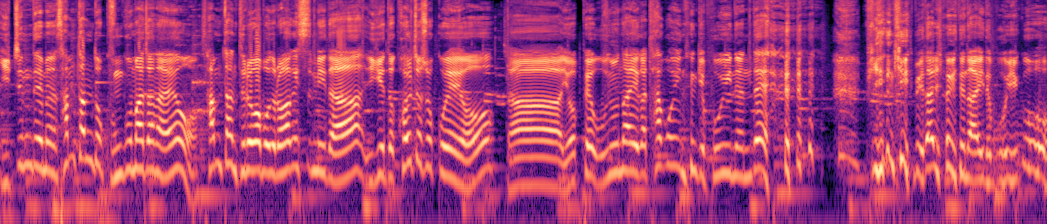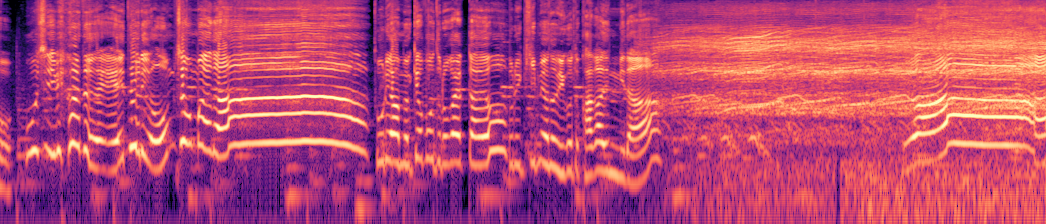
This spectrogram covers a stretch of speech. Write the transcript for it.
이쯤 되면 3탄도 궁금하잖아요. 3탄 들어가 보도록 하겠습니다. 이게 더 컬처 쇼크예요. 자 옆에 우는 아이가 타고 있는 게 보이는데 비행기에 매달려 있는 아이도 보이고 보시면은 애들이 엄청 많아. 소리 한번 껴보도록 할까요? 소리 키면은 이것도 과가입니다. 으아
